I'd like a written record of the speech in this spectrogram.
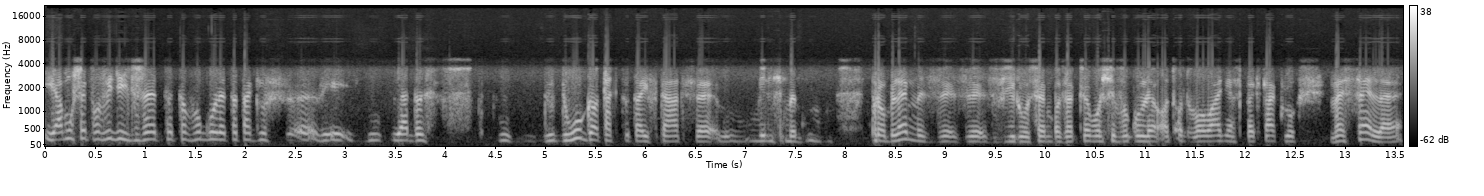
Ja muszę powiedzieć, że to, to w ogóle to tak już ja dość długo tak tutaj w teatrze mieliśmy problemy z, z, z wirusem, bo zaczęło się w ogóle od odwołania spektaklu Wesele.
